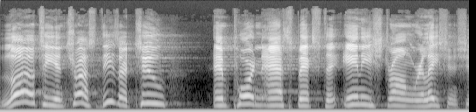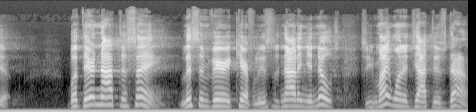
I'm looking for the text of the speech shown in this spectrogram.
Loyalty and trust, these are two important aspects to any strong relationship, but they're not the same. Listen very carefully. This is not in your notes, so you might want to jot this down.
